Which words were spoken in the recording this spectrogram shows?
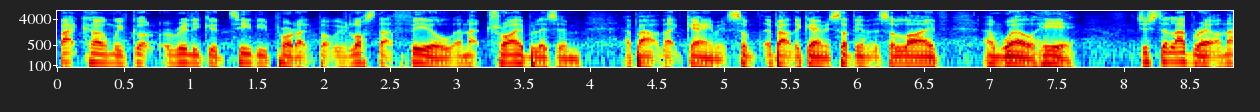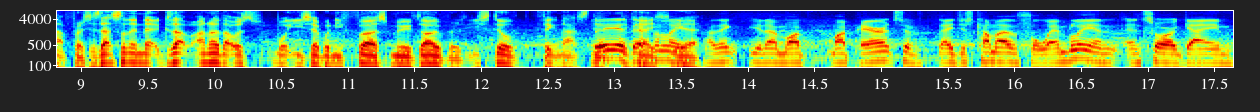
Back home, we've got a really good TV product, but we've lost that feel and that tribalism about that game. It's some, about the game. It's something that's alive and well here. Just elaborate on that for us. Is that something that? Because I know that was what you said when you first moved over. You still think that's the, yeah, yeah, the case? definitely. Yeah. I think you know my, my parents have they just come over for Wembley and, and saw a game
